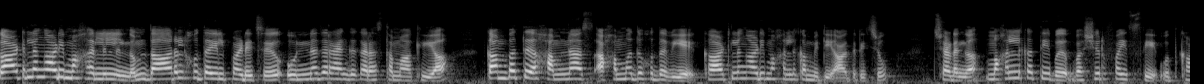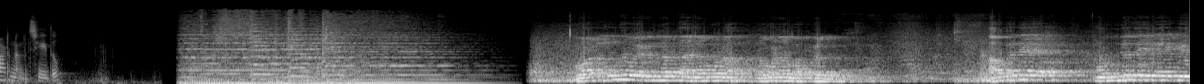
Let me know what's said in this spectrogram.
കാട്ടിലങ്ങാടി മഹലിൽ നിന്നും ദാറുൽ ഹുദയിൽ പഠിച്ച് ഉന്നത റാങ്ക് കരസ്ഥമാക്കിയ കമ്പത്ത് ഹംനാസ് അഹമ്മദ് ഹുദവിയെ കാട്ടിലങ്ങാടി മഹൽ കമ്മിറ്റി ആദരിച്ചു. ചടങ്ങ് മഹൽ ഖത്തീബ് ബഷീർ ഫൈസി ഉദ്ഘാടനം ചെയ്തു. വളർന്നു വരുന്ന തലമുറ നമ്മുടെ മക്കൾ. അവരെ ഉന്നതിയിലേക്ക്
